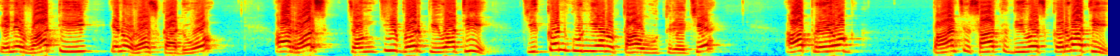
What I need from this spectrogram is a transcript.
એને વાટી એનો રસ કાઢવો. આ રસ ચમચીભર પીવાથી ચિકનગુનિયાનો તાવ ઉતરે છે. આ પ્રયોગ પાંચ સાત દિવસ કરવાથી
